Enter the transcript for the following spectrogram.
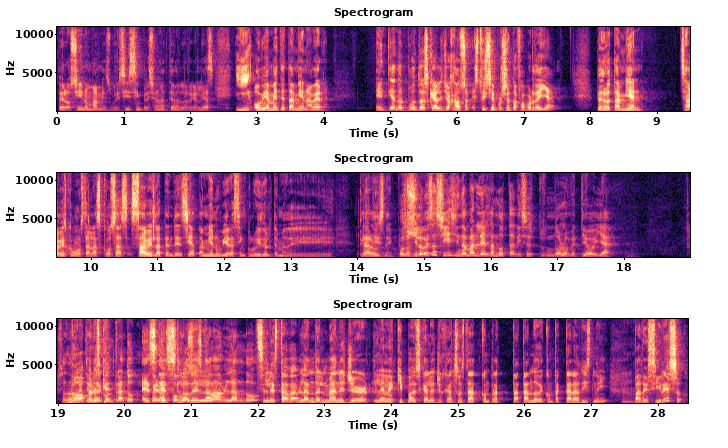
Pero sí, no mames, güey, sí es impresionante el tema de las regalías. Y obviamente también, a ver, entiendo el punto de Scarlett Johansson, estoy 100% a favor de ella, pero también, sabes cómo están las cosas, sabes la tendencia, también hubieras incluido el tema de, de Claro. Disney. O sea, Plus. si lo ves así, si nada más lees la nota, dices, pues no lo metió y ya. O sea, no, No, lo metió pero en es el que contrato. es- pero es como lo se del- estaba hablando, Se le estaba hablando el manager, Claro. el equipo de Scarlett Johansson estaba contra- tratando de contactar a Disney Mm. para decir eso.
